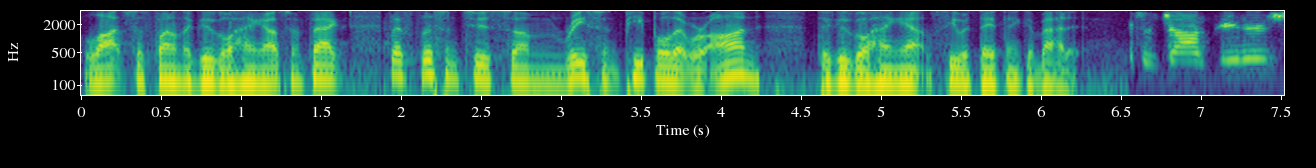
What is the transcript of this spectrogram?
Lots of fun on the Google Hangouts. In fact, let's listen to some recent people that were on the Google Hangout and see what they think about it. John Peters.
